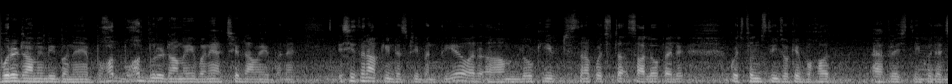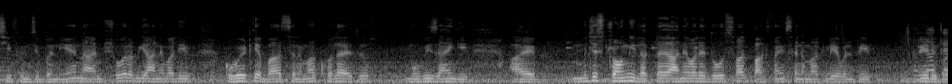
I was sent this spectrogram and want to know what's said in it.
बुरे ड्रामे भी बने हैं बहुत बहुत बुरे ड्रामे भी बने हैं अच्छे ड्रामे भी बने हैं। इसी तरह आपकी इंडस्ट्री बनती है और हम लोग की जिस तरह कुछ सालों पहले कुछ फ़िल्म थी जो कि बहुत एवरेज थी कुछ अच्छी फ़िल्म भी बनी है। ना आई एम श्योर अभी आने वाली कोविड के बाद सिनेमा खुला है जो मूवीज़ आएँगी आई मुझे स्ट्रॉन्गली लगता है आने वाले दो साल पाकिस्तानी सिनेमा के लिए विल बी बिल्कुल।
